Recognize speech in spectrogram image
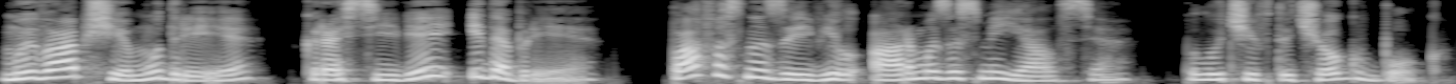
«Мы вообще мудрее, красивее и добрее», — пафосно заявил Арм и засмеялся, получив тычок в бок.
